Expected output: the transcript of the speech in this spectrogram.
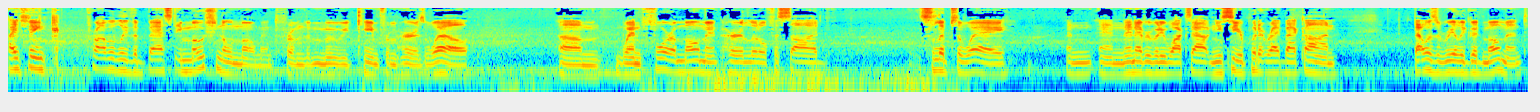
I think probably the best emotional moment from the movie came from her as well. Um, when for a moment her little facade slips away and and then everybody walks out and you see her put it right back on. That was a really good moment.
